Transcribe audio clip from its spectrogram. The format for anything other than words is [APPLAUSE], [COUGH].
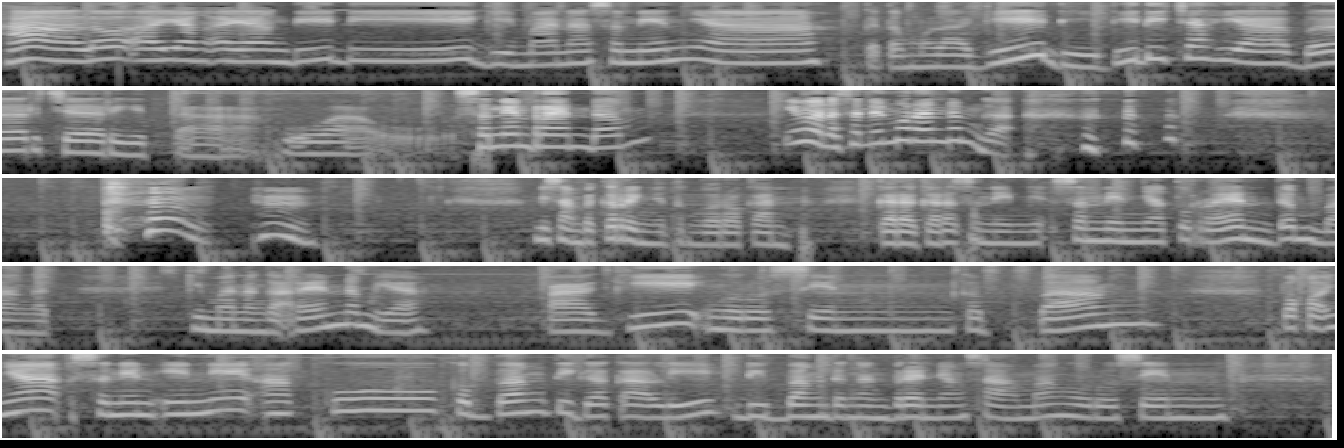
Halo ayang-ayang Didi, gimana Seninnya? Ketemu lagi di Didi Cahya bercerita. Wow, Senin random? Gimana Seninmu random nggak? [COUGHS] Ini sampai kering nih tenggorokan. Gara-gara Seninnya, Seninnya tuh random banget. Gimana nggak random ya? Pagi ngurusin ke bank, Pokoknya Senin ini aku ke bank tiga kali di bank dengan brand yang sama ngurusin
